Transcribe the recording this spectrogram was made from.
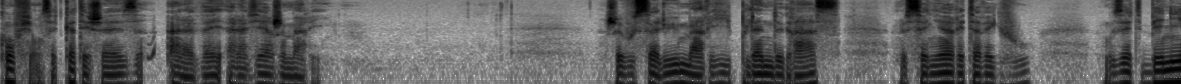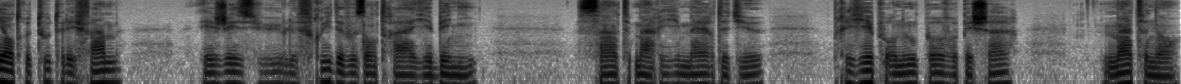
Confions cette catéchèse à la, veille, à la Vierge Marie. Je vous salue Marie, pleine de grâce, le Seigneur est avec vous, vous êtes bénie entre toutes les femmes, et Jésus, le fruit de vos entrailles, est béni. Sainte Marie, Mère de Dieu, Priez pour nous pauvres pécheurs, maintenant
